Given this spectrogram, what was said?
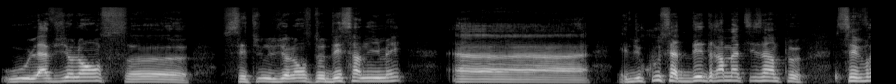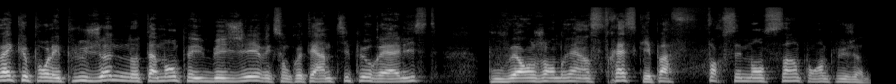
où la violence, euh, c'est une violence de dessin animé. Et du coup, ça dédramatise un peu. C'est vrai que pour les plus jeunes, notamment PUBG, avec son côté un petit peu réaliste, pouvait engendrer un stress qui n'est pas forcément sain pour un plus jeune.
